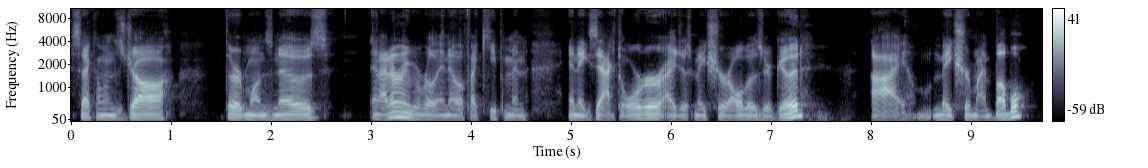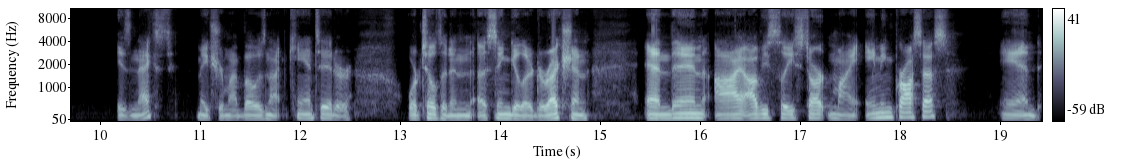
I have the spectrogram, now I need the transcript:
second one's jaw, third one's nose. And I don't even really know if I keep them in an exact order. I just make sure all those are good. I make sure my bubble is next, make sure my bow is not canted or or tilted in a singular direction. And then I obviously start my aiming process and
